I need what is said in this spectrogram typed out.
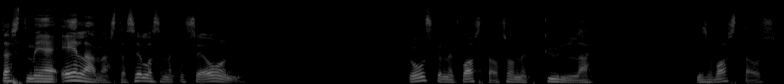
tästä meidän elämästä sellaisena kuin se on. Mä uskon, että vastaus on, että kyllä. Ja se vastaus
